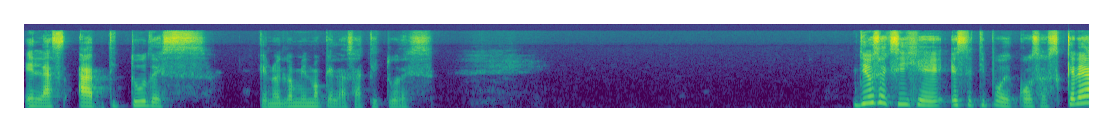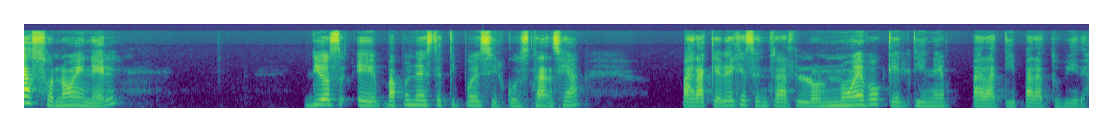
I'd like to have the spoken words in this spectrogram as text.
en las aptitudes, que no es lo mismo que las actitudes. Dios exige este tipo de cosas, creas o no en él Dios, eh, va a poner este tipo de circunstancia para que dejes entrar lo nuevo que Él tiene para ti, para tu vida,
